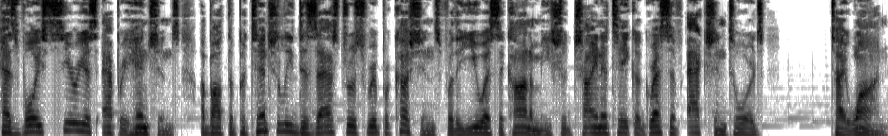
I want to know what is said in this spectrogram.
has voiced serious apprehensions about the potentially disastrous repercussions for the U.S. economy should China take aggressive action towards Taiwan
